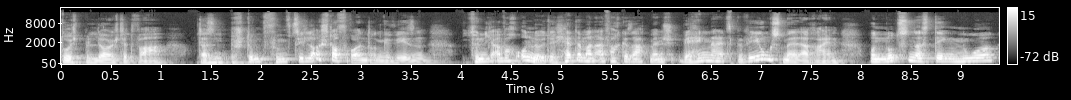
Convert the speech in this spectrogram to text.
durchbeleuchtet war. Da sind bestimmt 50 Leuchtstoffröhren drin gewesen. Finde ich einfach unnötig. Hätte man einfach gesagt, Mensch, wir hängen da jetzt Bewegungsmelder rein und nutzen das Ding nur,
